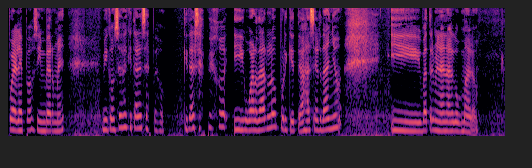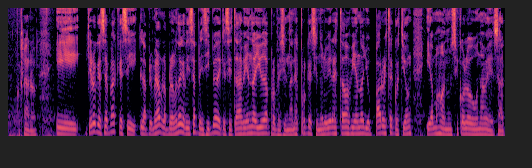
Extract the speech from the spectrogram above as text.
por el espejo sin verme. Mi consejo es quitar ese espejo, quitar ese espejo y guardarlo porque te vas a hacer daño y va a terminar en algo malo. Claro. Y quiero que sepas que sí, la primera la pregunta que dice al principio de que si estabas viendo ayuda profesional es porque si no lo hubieras estado viendo, yo paro esta cuestión y vamos a un psicólogo una vez, a-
